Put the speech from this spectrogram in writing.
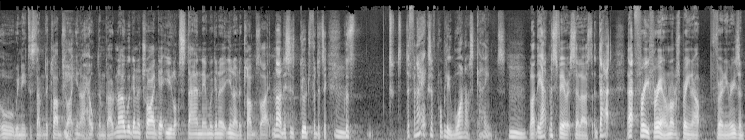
oh, we need to stamp the clubs like you know help them go. No, we're going to try and get you lot standing. We're going to you know the clubs like no, this is good for the team Mm. because. the Fanatics have probably won us games. Mm. Like the atmosphere at Selhurst, that that three three. I'm not just bringing it up for any reason.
